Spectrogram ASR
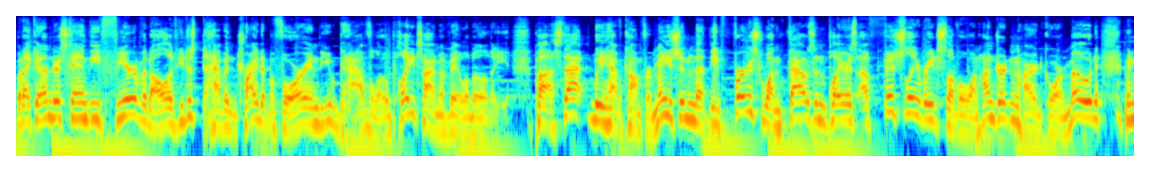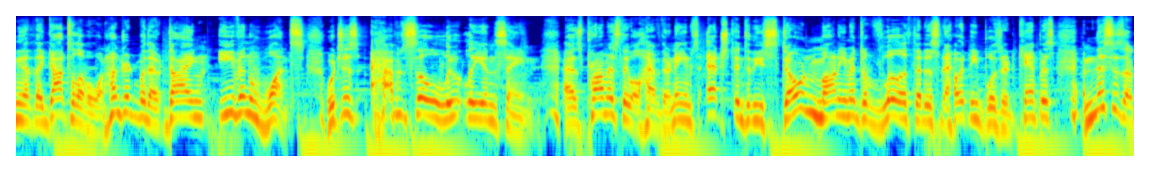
but I can understand the fear of it all if you just haven't tried it before and you have low playtime availability. Past that, we have confirmation that the first 1000 players officially reached level 100 in hardcore mode, meaning that they got to level 100 without dying even once, which is absolutely insane. As promised, they will have their names etched into the stone monument of Lilith that is now at the Blizzard campus, and this is a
